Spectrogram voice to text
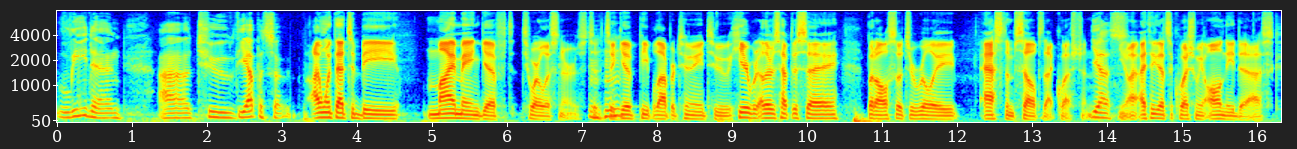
lead in uh, to the episode. I want that to be my main gift to our listeners to, to Mhm. give people the opportunity to hear what others have to say, but also to really ask themselves that question. Yes. You know, I, I think that's a question we all need to ask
